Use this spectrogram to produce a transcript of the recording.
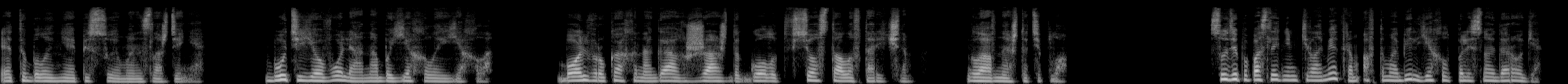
Это было неописуемое наслаждение. Будь ее воля, она бы ехала и ехала. Боль в руках и ногах, жажда, голод — все стало вторичным. Главное, что тепло. Судя по последним километрам, автомобиль ехал по лесной дороге.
